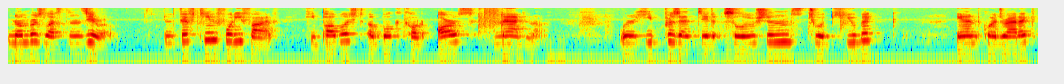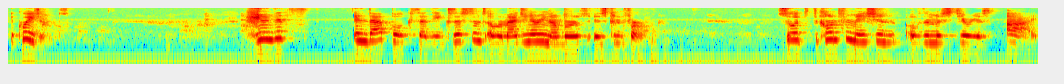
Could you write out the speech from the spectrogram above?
numbers less than zero. In 1545, he published a book called Ars Magna, where he presented solutions to a cubic and quadratic equations. And it's in that book that the existence of imaginary numbers is confirmed. So it's the confirmation of the mysterious I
